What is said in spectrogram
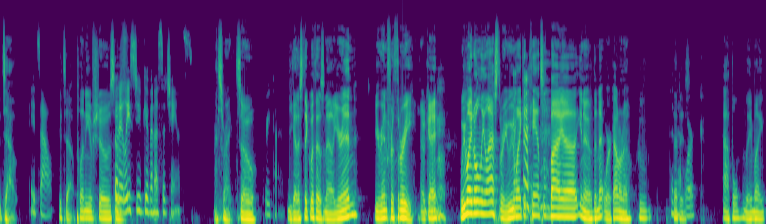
it's out it's out it's out plenty of shows but have, at least you've given us a chance that's right. So three times. You got to stick with us now. You're in. You're in for three. Okay. we might only last three. We might get canceled by uh, you know, the network. I don't know who the that network. Is. Apple. They might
